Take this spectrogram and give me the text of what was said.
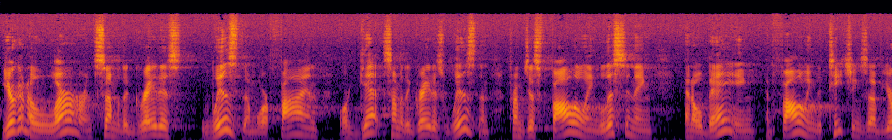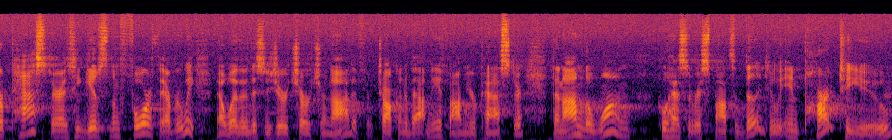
you're going to learn some of the greatest wisdom or find or get some of the greatest wisdom from just following, listening, and obeying and following the teachings of your pastor as he gives them forth every week. Now, whether this is your church or not, if you're talking about me, if I'm your pastor, then I'm the one who has the responsibility to impart to you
